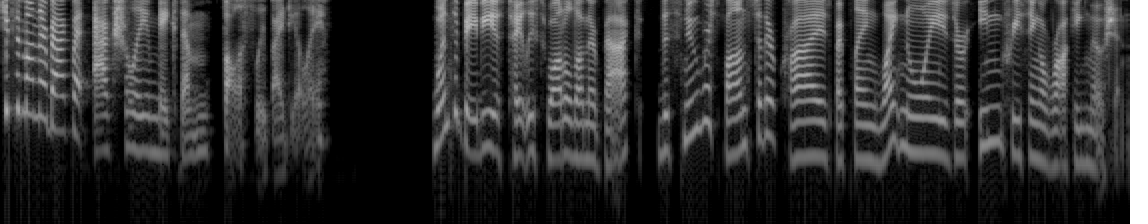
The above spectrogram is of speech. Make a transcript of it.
keep them on their back, but actually make them fall asleep ideally. Once a baby is tightly swaddled on their back, the snoo responds to their cries by playing white noise or increasing a rocking motion.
